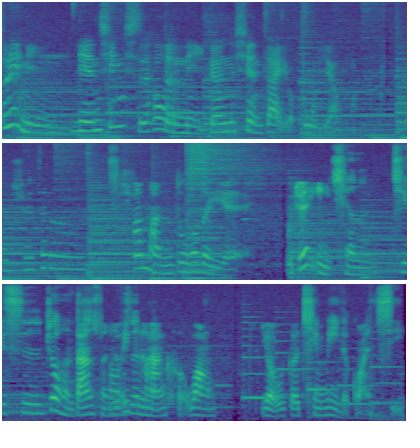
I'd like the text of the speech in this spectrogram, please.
所以你年轻时候的你跟现在有不一样吗？我觉得差蛮多的耶。我觉得以前其实就很单纯，就一直蛮渴望有一个亲密的关系，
